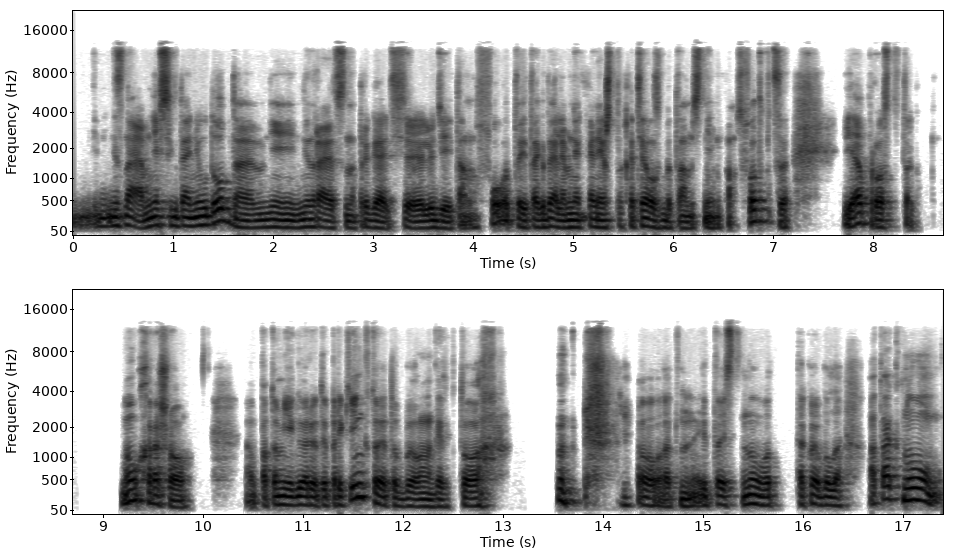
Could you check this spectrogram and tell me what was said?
не знаю, мне всегда неудобно, мне не нравится напрягать э, людей там фото и так далее. Мне, конечно, хотелось бы там с ним там, сфоткаться. Я просто так, ну, хорошо. А потом я говорю, ты прикинь, кто это был? Он говорит, кто? Вот. И то есть, ну, вот такое было. А так, ну,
